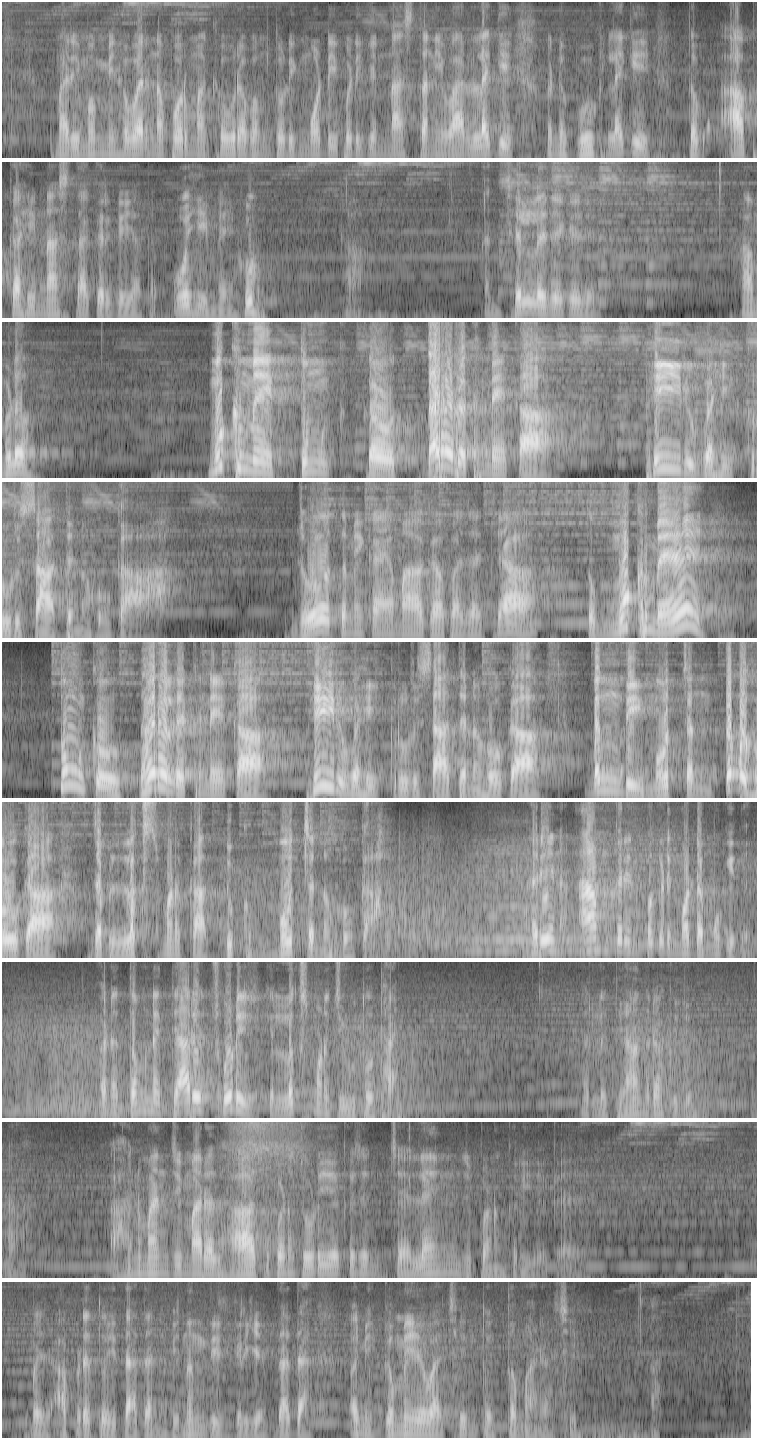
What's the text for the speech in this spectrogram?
મારી મમ્મી સવારના પોરમાં ખવડાવવામાં થોડીક મોડી પડી ગઈ, નાસ્તાની વાર લાગી અને ભૂખ લાગી. તો આપ કાહી નાસ્તા કરી ગયા હતા ઓહી મેં હું હા અને છેલ્લે જે કહે છે સાંભળો मुख में तुमको दर रखने का फिर वही क्रूर साधन होगा જો તમે કાયમાં આગા પાછા થયા તો મુખ में तुमको धर रखने का फिर वही क्रूर साधन होगा बंदी मोचन तब होगा जब लक्ष्मण का दुख मोचन होगा હરીને આમ કરીને પકડીને મોઢા મૂકી દે અને તમને ત્યારે જ છોડીશ કે લક્ષ્મણ જીવતો થાય એટલે ધ્યાન રાખજો હા આ હનુમાનજી મહારાજ હાથ પણ જોડી શકે છે ચેલેન્જ પણ કરી શકે ભાઈ આપણે તો એ દાદાને વિનંતી જ કરીએ દાદા અમે ગમે એવા છીએ ને તો તમારા છીએ.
